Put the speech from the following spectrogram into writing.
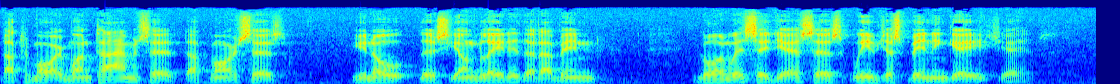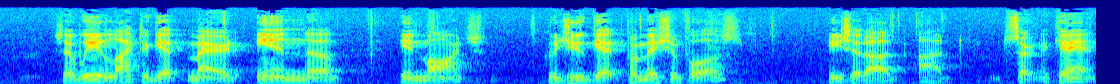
Dr. Morey one time and said, Dr. Morey says, you know this young lady that I've been going with? Said, yes. Says, we've just been engaged? Yes. Said, we'd like to get married in, uh, in March. Could you get permission for us? He said, I, I certainly can.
